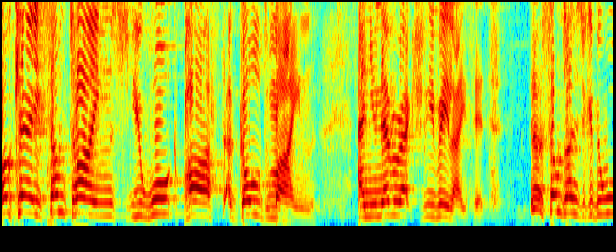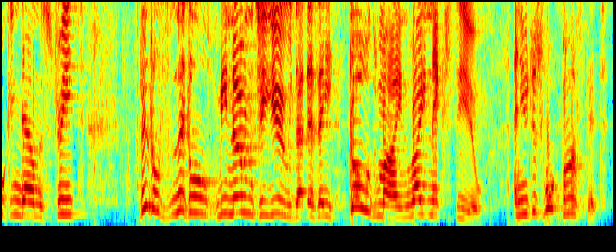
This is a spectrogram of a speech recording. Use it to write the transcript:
Okay, sometimes you walk past a gold mine and you never actually realize it. You know, sometimes you could be walking down the street, little, little be known to you that there's a gold mine right next to you, and you just walk past it,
